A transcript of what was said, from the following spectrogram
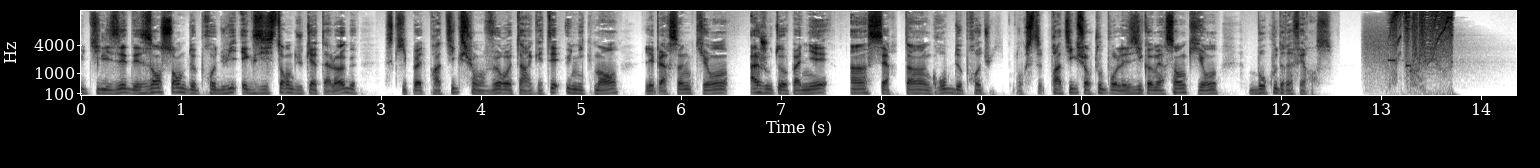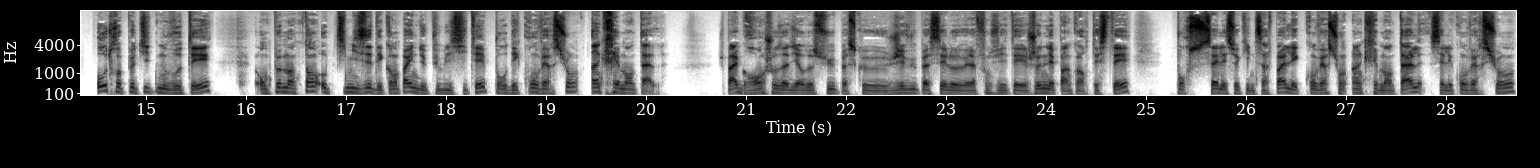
utiliser des ensembles de produits existants du catalogue, ce qui peut être pratique si on veut retargeter uniquement les personnes qui ont ajouté au panier un certain groupe de produits. Donc c'est pratique surtout pour les e-commerçants qui ont beaucoup de références. Autre petite nouveauté, on peut maintenant optimiser des campagnes de publicité pour des conversions incrémentales pas grand chose à dire dessus parce que j'ai vu passer la fonctionnalité, je ne l'ai pas encore testé. pour celles et ceux qui ne savent pas, les conversions incrémentales, c'est les conversions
